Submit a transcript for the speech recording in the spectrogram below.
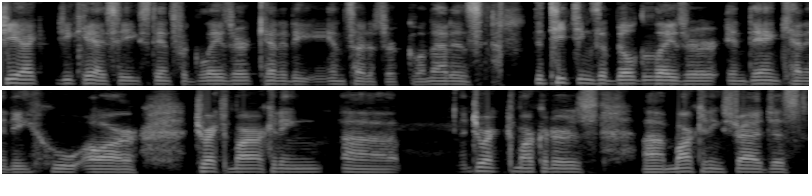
GKIC stands for Glazer Kennedy Insider Circle, and that is the teachings of Bill Glazer and Dan Kennedy, who are direct marketing uh, direct marketers, uh, marketing strategists,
